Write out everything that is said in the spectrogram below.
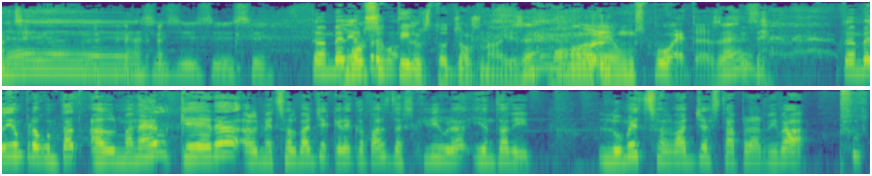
Eh? ja, ja, ja, sí, sí, sí, sí. També, li Molt hem pregu- subtils tots els nois, eh? Molt bé, uns poetes, eh? Sí, sí. també li hem preguntat al Manel què era el més salvatge que era capaç d'escriure i ens ha dit lo més salvatge està per arribar. Puf,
